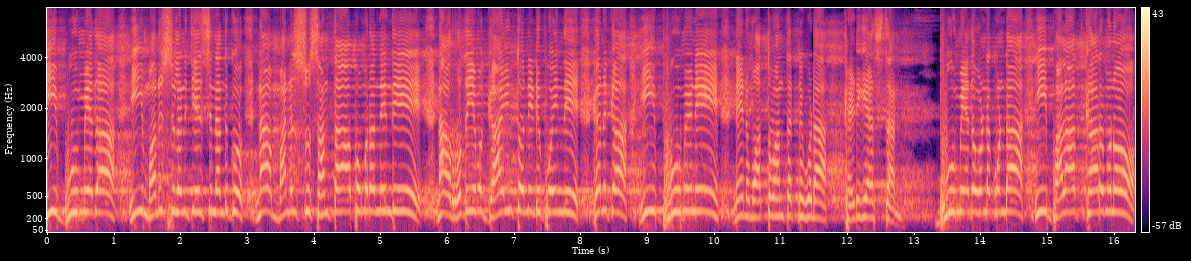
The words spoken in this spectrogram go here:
ఈ భూమి మీద ఈ మనుషులను చేసినందుకు నా మనస్సు సంతాపము నందింది నా హృదయం గాయంతో నిండిపోయింది. కనుక ఈ భూమిని నేను మొత్తం అంతటిని కూడా కడిగేస్తాను. భూమి మీద ఉండకుండా ఈ బలాత్కారమును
